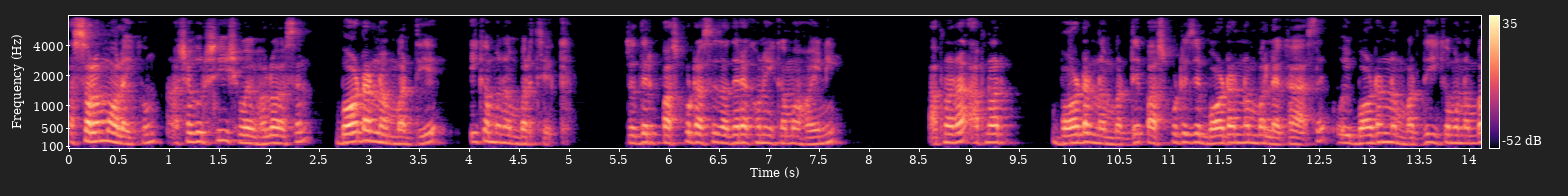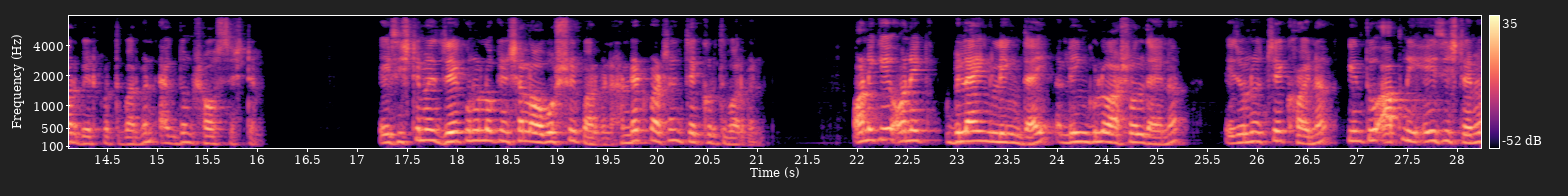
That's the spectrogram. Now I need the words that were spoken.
আসসালামু আলাইকুম। আশা করছি সবাই ভালো আছেন। বর্ডার নাম্বার দিয়ে ইকামা নাম্বার চেক যাদের পাসপোর্ট আছে, যাদের এখনও ইকামা হয়নি, আপনারা আপনার বর্ডার নাম্বার দিয়ে পাসপোর্টে যে বর্ডার নাম্বার লেখা আছে, ওই বর্ডার নাম্বার দিয়ে ইকামা নাম্বার বের করতে পারবেন একদম সহজ সিস্টেম এই সিস্টেমে যে কোনো লোক ইনশাল্লাহ অবশ্যই পারবেন হান্ড্রেড পার্সেন্ট চেক করতে পারবেন। অনেকে অনেক বিলাইং লিঙ্ক দেয় লিঙ্কগুলো আসল দেয় না। এই জন্য চেক হয় না, কিন্তু আপনি এই সিস্টেমে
